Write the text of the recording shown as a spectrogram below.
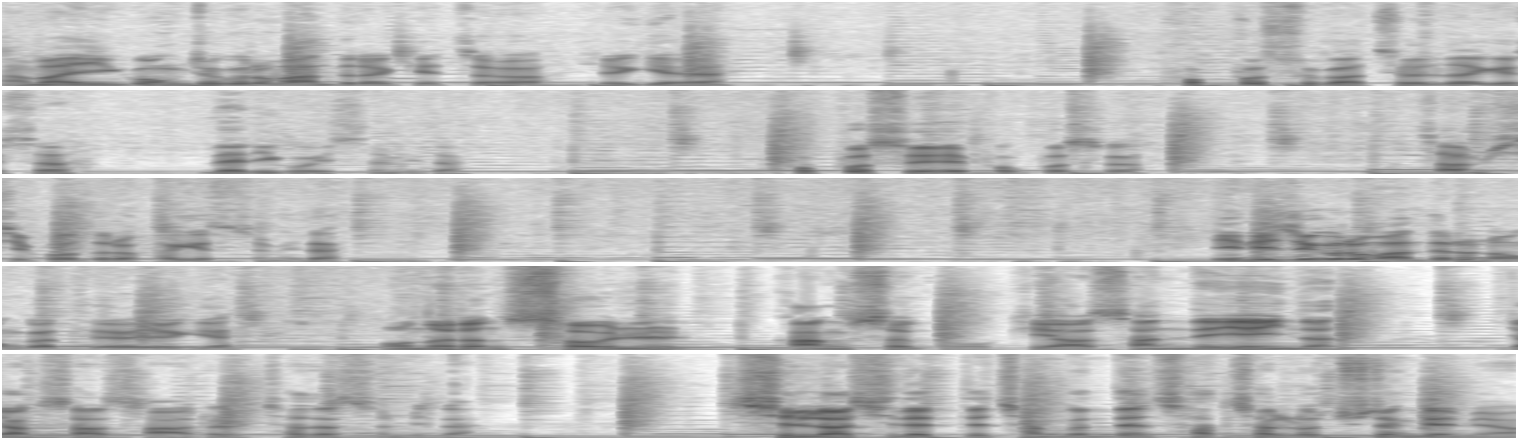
아마 인공적으로 만들었겠죠. 여기에 폭포수가 절벽에서 내리고 있습니다. 폭포수에 폭포수 잠시 보도록 하겠습니다. 인위적으로 만들어 놓은 것 같아요 여기에. 오늘은 서울 강서구 기아산 내에 있는 약사사를 찾았습니다. 신라 시대 때 창건된 사찰로 추정되며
